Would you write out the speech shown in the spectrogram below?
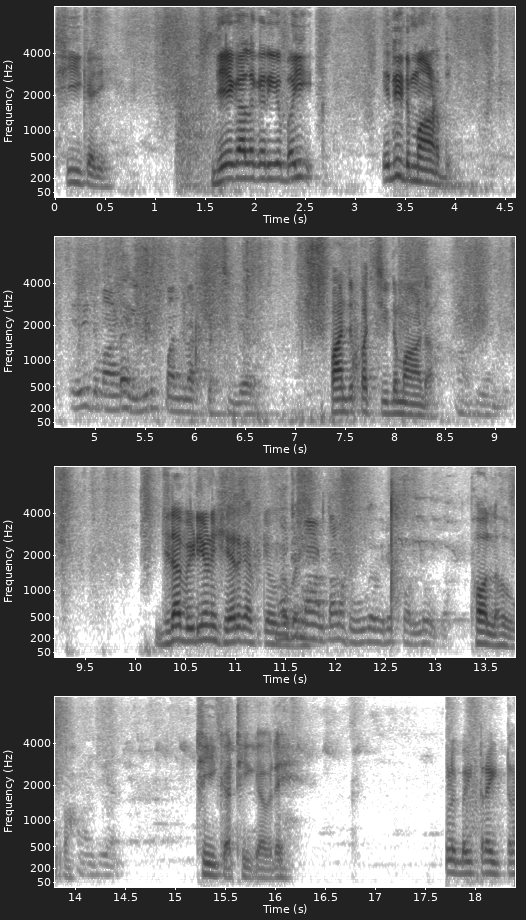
ਠੀਕ ਹੈ ਜੀ। ਜੇ ਗੱਲ ਕਰੀਏ ਬਈ ਇਹਦੀ ਡਿਮਾਂਡ ਦੀ। ਇਹਦੀ ਡਿਮਾਂਡ ਹੈਗੀ ਵੀਰ 5 ਲੱਖ 25000 525 ਡਿਮਾਂਡ ਆ। ਹਾਂਜੀ ਹਾਂਜੀ। ਜਿਹੜਾ ਵੀਡੀਓ ਨੂੰ ਸ਼ੇਅਰ ਕਰਕੇ ਹੋਊਗਾ ਡਿਮਾਂਡ ਤਾਂ ਹੋਊਗਾ ਵੀਰੇ ਫੁੱਲ ਹੋਊਗਾ। ਫੁੱਲ ਹੋਊਗਾ। ਹਾਂਜੀ ਹਾਂਜੀ। ਠੀਕ ਆ ਠੀਕ ਆ ਵੀਰੇ। ਕੋਲੇ ਬਈ ਟਰੈਕਟਰ।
